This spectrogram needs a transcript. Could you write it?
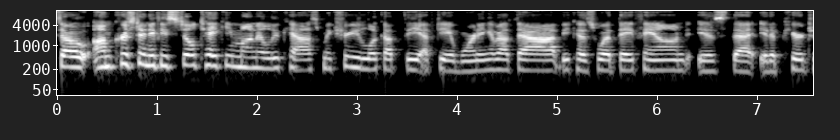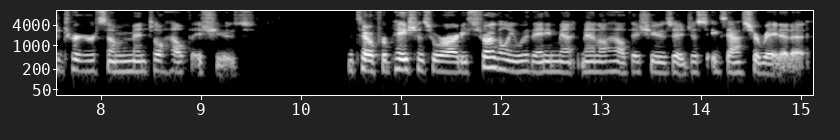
So, um, Kristen, if you're still taking montelukast, make sure you look up the FDA warning about that because what they found is that it appeared to trigger some mental health issues. And so, for patients who are already struggling with any me mental health issues, it just exacerbated it.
